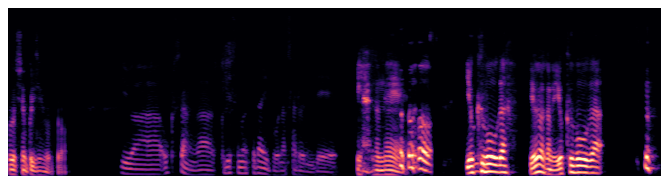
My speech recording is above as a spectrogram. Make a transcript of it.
今年のクリスマスはうちは奥さんがクリスマスライブをなさるんで、いや、あのね、欲望が、世の中の欲望が、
